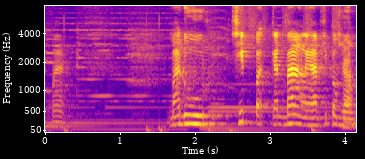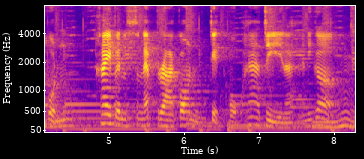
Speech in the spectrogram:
ดมาก มาดูชิปกันบ้างเลยครับ ชิปประมวลครับผลให้เป็น Snapdragon 765G นะ อันนี้ก็อืม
